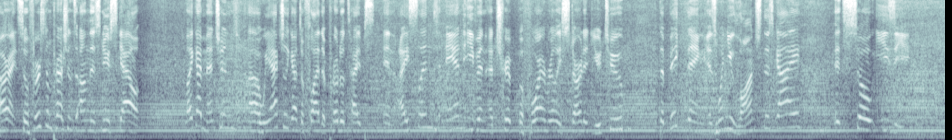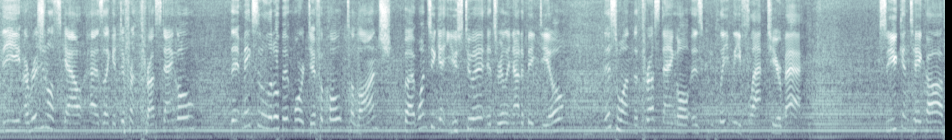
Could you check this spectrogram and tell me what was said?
All right, so first impressions on this new Scout. like I mentioned, uh, we actually got to fly the prototypes in Iceland and even a trip before I really started YouTube. The big thing is when you launch this guy, it's so easy. The original Scout has like a different thrust angle that makes it a little bit more difficult to launch, but once you get used to it, it's really not a big deal. This one, the thrust angle is completely flat to your back. So you can take off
